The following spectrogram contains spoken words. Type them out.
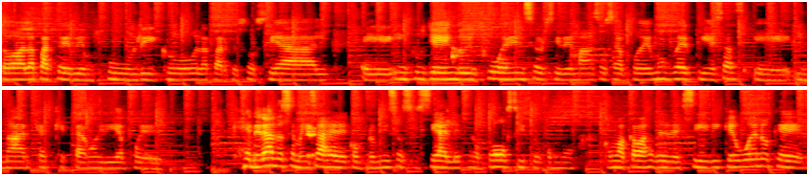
toda la parte de bien público, la parte social, incluyendo influencers y demás, o sea, podemos ver piezas y marcas que están hoy día pues generando ese mensaje de compromiso social, de propósito, como, como acabas de decir, y qué bueno que,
